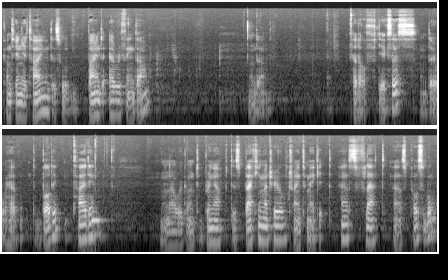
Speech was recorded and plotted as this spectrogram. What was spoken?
continue tying. This will bind everything down and then cut off the excess and there we have the body tied in. And now we're going to bring up this backing material trying to make it as flat as possible.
